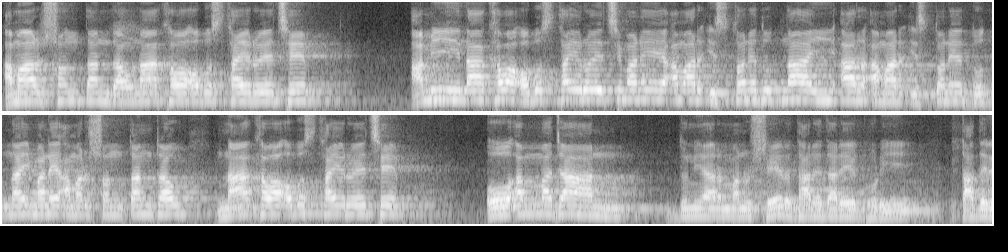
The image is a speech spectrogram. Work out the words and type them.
আমার সন্তানরাও না খাওয়া অবস্থায় রয়েছে। আমি না খাওয়া অবস্থায় রয়েছি মানে আমার স্তনে দুধ নাই, আর আমার স্তনে দুধ নাই মানে আমার সন্তানটাও না খাওয়া অবস্থায় রয়েছে। ও আম্মা যান দুনিয়ার মানুষের ধারে ধারে ঘুরি তাদের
